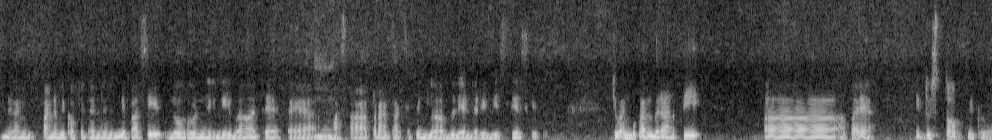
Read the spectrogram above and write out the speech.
dengan pandemi COVID-19 ini pasti nurun ini banget ya, kayak Hmm. masalah transaksi penjual belian dari bisnis gitu. Cuman bukan berarti eh, apa ya, itu stop gitu,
